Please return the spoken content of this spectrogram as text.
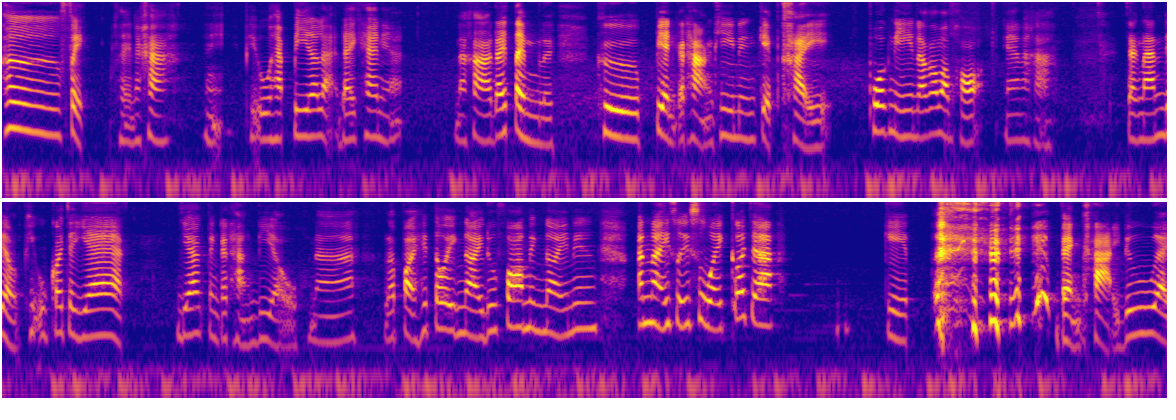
perfect เลยนะคะนี่พี่อูแฮปปี้แล้วแหละได้แค่เนี้ยนะคะ ได้เต็มเลย คือเปลี่ยนกระถางทีนึงเก็บไข่ พวกนี้แล้วก็มาเพาะเนี่ยนะคะ จากนั้นเดี๋ยวพี่อูก็จะแยกแยกเป็นกระถางเดี่ยวนะ แล้วปล่อยให้โตอีกหน่อยดูฟอร์มอีกหน่อยนึง อันไหนสวยๆก็จะเก็บ แบ่งขายด้วย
